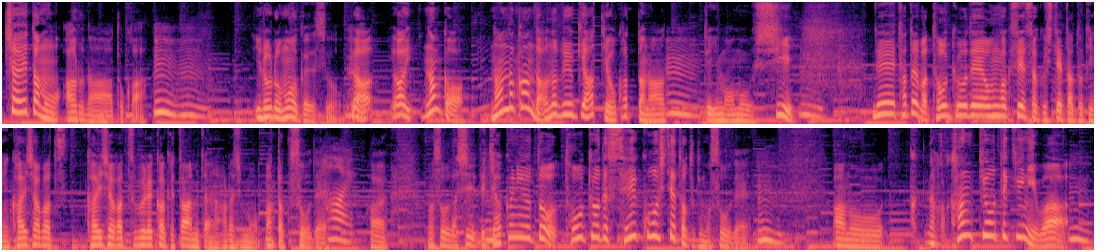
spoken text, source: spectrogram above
ちゃ得たもんあるなとかうんうんいろいろ思うわけですよ、うん。いやいやなんかなんだかんだあの病気あってよかったなっうん。て今思うし、うん。で例えば東京で音楽制作してた時に会社がつ会社が潰れかけたみたいな話も全くそうで、はい。はい。まあ、そうだしでうん。逆に言うと東京で成功してた時もそうで。うん。あのかなんか環境的にはうん。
